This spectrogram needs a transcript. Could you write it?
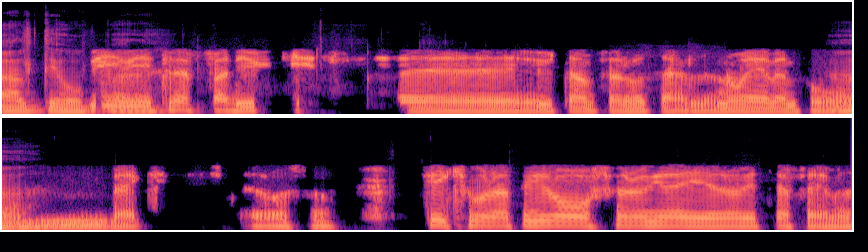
alltihopa. vi, vi träffade ju Kiss eh, utanför hotellen och även på Ja. Och så fick våra autografer och grejer och vi träffade även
